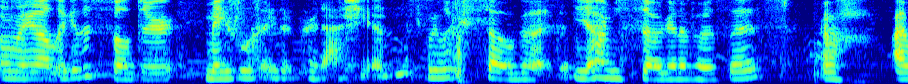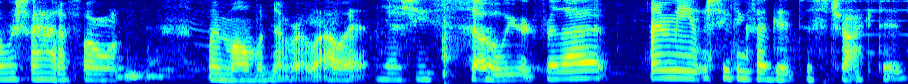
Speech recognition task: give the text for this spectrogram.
Oh my god, look at this filter. Makes it look like the Kardashians. We look so good. Yeah, I'm so gonna post this. Ugh, I wish I had a phone. My mom would never allow it. Yeah, she's so weird for that. I mean, she thinks I'd get distracted.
